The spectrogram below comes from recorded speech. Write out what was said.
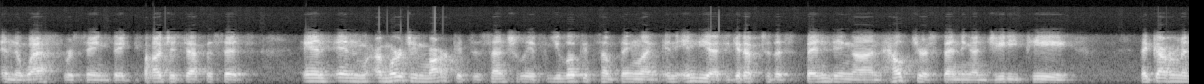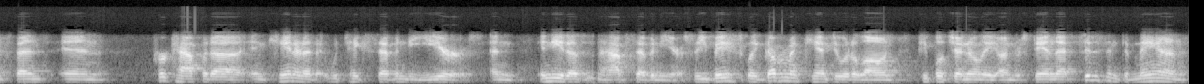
In the West, we're seeing big budget deficits. And in emerging markets, essentially, if you look at something like in India, to get up to the spending on healthcare spending on GDP that government spends in per capita in Canada that would take 70 years, and India doesn't have 70 years. So you basically, government can't do it alone. People generally understand that. Citizen demands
